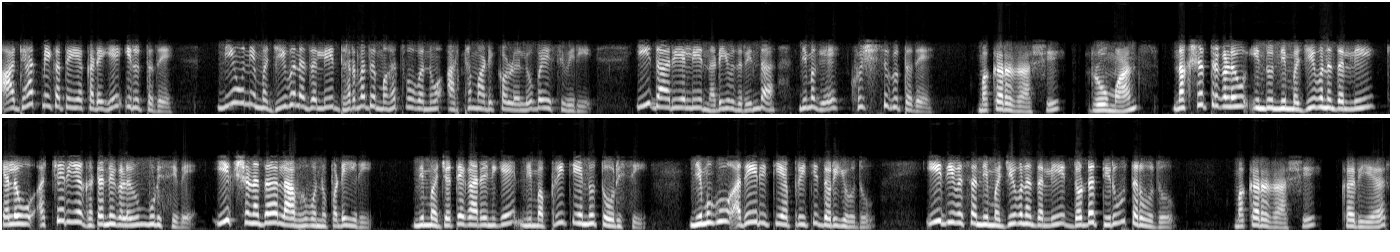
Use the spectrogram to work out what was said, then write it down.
ಆಧ್ಯಾತ್ಮಿಕತೆಯ ಕಡೆಗೆ ಇರುತ್ತದೆ. ನೀವು ನಿಮ್ಮ ಜೀವನದಲ್ಲಿ ಧರ್ಮದ ಮಹತ್ವವನ್ನು ಅರ್ಥ ಮಾಡಿಕೊಳ್ಳಲು ಬಯಸುವಿರಿ. ಈ ದಾರಿಯಲ್ಲಿ ನಡೆಯುವುದರಿಂದ ನಿಮಗೆ ಖುಷಿ ಸಿಗುತ್ತದೆ. ಮಕರ ರಾಶಿ ರೋಮಾನ್ಸ್ ನಕ್ಷತ್ರಗಳು ಇಂದು ನಿಮ್ಮ ಜೀವನದಲ್ಲಿ ಕೆಲವು ಅಚ್ಚರಿಯ ಘಟನೆಗಳು ಮೂಡಿಸಿವೆ. ಈ ಕ್ಷಣದ ಲಾಭವನ್ನು ಪಡೆಯಿರಿ. ನಿಮ್ಮ ಜೊತೆಗಾರನಿಗೆ ನಿಮ್ಮ ಪ್ರೀತಿಯನ್ನು ತೋರಿಸಿ. ನಿಮಗೂ ಅದೇ ರೀತಿಯ ಪ್ರೀತಿ ದೊರೆಯುವುದು. ಈ ದಿವಸ ನಿಮ್ಮ ಜೀವನದಲ್ಲಿ ದೊಡ್ಡ ತಿರುವು ತರುವುದು. ಮಕರ ರಾಶಿ ಕರಿಯರ್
